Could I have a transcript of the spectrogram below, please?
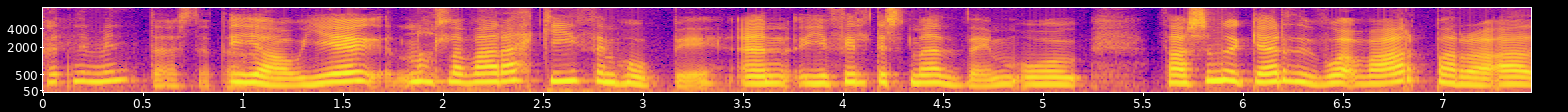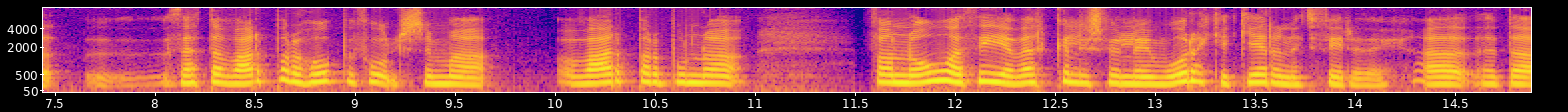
hvernig myndaðist þetta? Já, ég náttúrulega var ekki í þeim hópi en ég fylgdist með þeim og það sem þau gerðu va- var bara að þetta var bara hópi fólk sem að var bara búin að fá nóga því að verkalýsfélagin voru ekki að gera neitt fyrir þau. Að þetta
